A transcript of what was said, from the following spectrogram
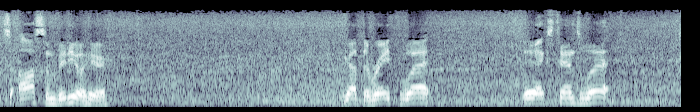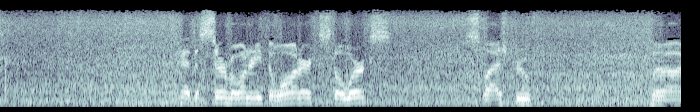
it's an awesome video here. We got the Wraith wet, the X10's wet. Had the servo underneath the water, it still works. Splash proof. But uh,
